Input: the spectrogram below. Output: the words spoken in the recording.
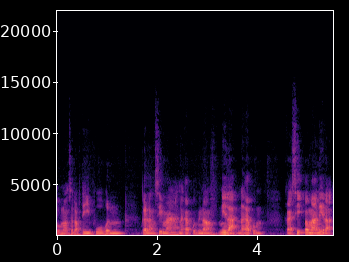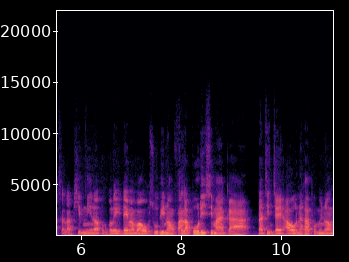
รงๆนาะสำหรับที่ผู้เพิ่นกำลังสิมานะครับผมพี่น้องนี่แหละนะครับผม กระซิบประมาณนี้แหละสำหรับคลิปนี้เนาะผมก็เลยได้มาเว้าสู้พี่น้องฟังสำหรับผู้ที่สิมากะตัดสินใจเอานะครับ ผมพี่น้อง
